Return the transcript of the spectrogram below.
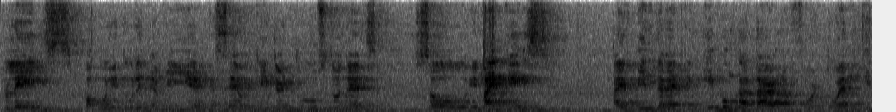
plays paulit-ulit every year kasi we cater to students. So in my case, I've been directing Ibong Adarna for 22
